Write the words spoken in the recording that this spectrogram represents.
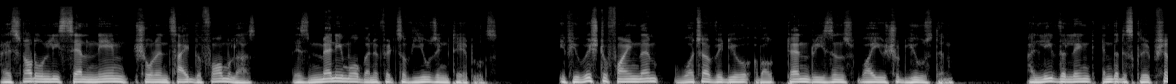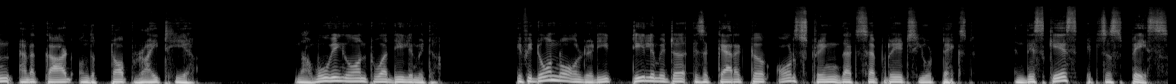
And it's not only cell name shown inside the formulas, there's many more benefits of using tables. If you wish to find them, watch our video about 10 reasons why you should use them. I'll leave the link in the description and a card on the top right here. Now moving on to our delimiter. If you don't know already, delimiter is a character or string that separates your text. In this case, it's a space.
